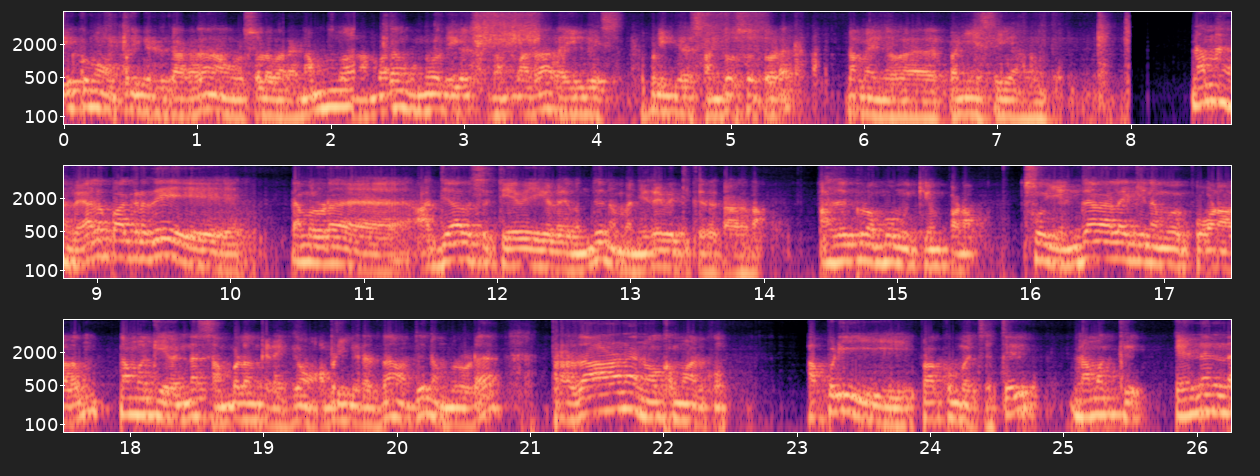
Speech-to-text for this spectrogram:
இருக்கணும் அப்படிங்கிறதுக்காக தான் நான் அவங்க சொல்ல வரேன். நம்ம நம்ம தான் முன்னோடிகள் நம்ம தான் ரயில்வேஸ் அப்படிங்கிற சந்தோஷத்தோட நம்ம இந்த பணியை செய்ய ஆரம்பிப்போம். நம்ம வேலை பார்க்குறதே நம்மளோட அத்தியாவசிய தேவைகளை வந்து நம்ம நிறைவேற்றிக்கிறதுக்காக தான். அதுக்கு ரொம்ப முக்கியம் பணம். ஸோ எந்த வேலைக்கு நம்ம போனாலும் நமக்கு என்ன சம்பளம் கிடைக்கும் அப்படிங்கிறது தான் வந்து நம்மளோட பிரதான நோக்கமாக இருக்கும். அப்படி பார்க்கும் பட்சத்தில் நமக்கு என்னென்ன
